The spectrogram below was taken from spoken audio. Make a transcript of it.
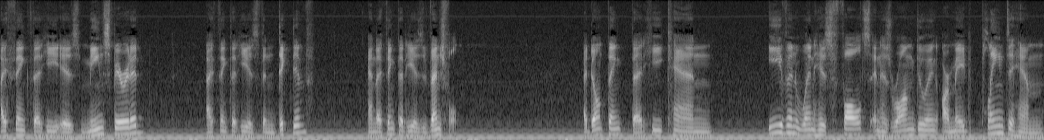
I think that he is mean spirited. I think that he is vindictive, and I think that he is vengeful. I don't think that he can, even when his faults and his wrongdoing are made plain to him,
